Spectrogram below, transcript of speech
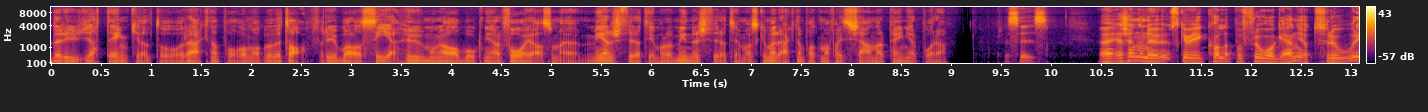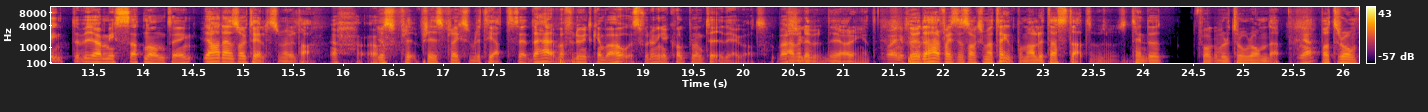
där är det ju jätteenkelt att räkna på vad man behöver ta. För det är ju bara att se hur många avbokningar får jag som är mer än 24 timmar och mindre än 24 timmar. Så ska man räkna på att man faktiskt tjänar pengar på det. Precis. Eh, Jag känner nu, ska vi kolla på frågan? Jag tror inte vi har missat någonting. Jag hade en sak till som jag vill ta. Ja, ja. Just fl- prisflexibilitet. Så det här är varför du inte kan vara host, för du har ingen koll på lång tid det har gått. Nej, men det, det gör inget. Fråga? det här är faktiskt en sak som jag har tänkt på men aldrig testat. Så tänkte fråga vad du tror om det. Ja. Vad tror du om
